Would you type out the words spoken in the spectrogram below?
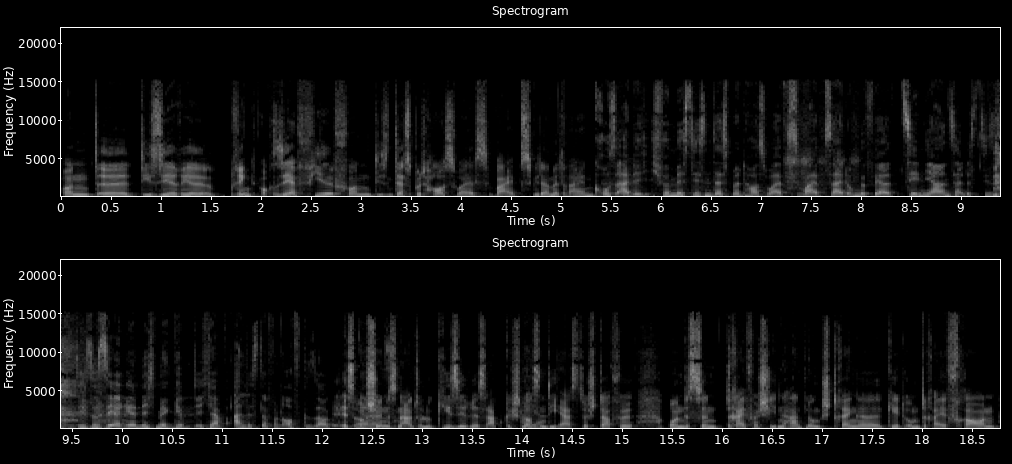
und äh, die Serie bringt auch sehr viel von diesen Desperate Housewives Vibes wieder mit rein. Großartig. Ich vermisse diesen Desperate Housewives Vibe seit ungefähr zehn Jahren, seit es diese, diese Serie nicht mehr gibt. Ich habe alles davon aufgesaugt. Ist auch Mehrmals. schön, ist eine Anthologieserie, ist abgeschlossen, Ah, ja. die erste Staffel. Und es sind drei verschiedene Handlungsstränge, geht um drei Frauen,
